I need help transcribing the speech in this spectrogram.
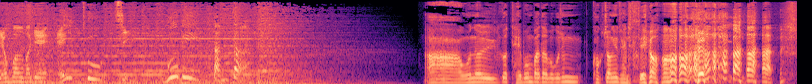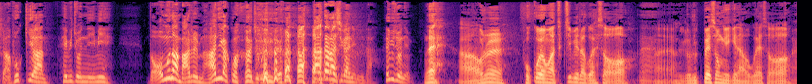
영화 음악의 A to Z 무비 땅땅 아, 오늘 이거 대본 받아보고 좀 걱정이 되는데요. 자, 복귀한 해비조님이 너무나 말을 많이 갖고 와가지고 딴딴한 시간입니다. 해비조님. 네. 아, 오늘 복고 영화 특집이라고 해서, 네. 아, 그리고 룩배송 얘기 나오고 해서, 네.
